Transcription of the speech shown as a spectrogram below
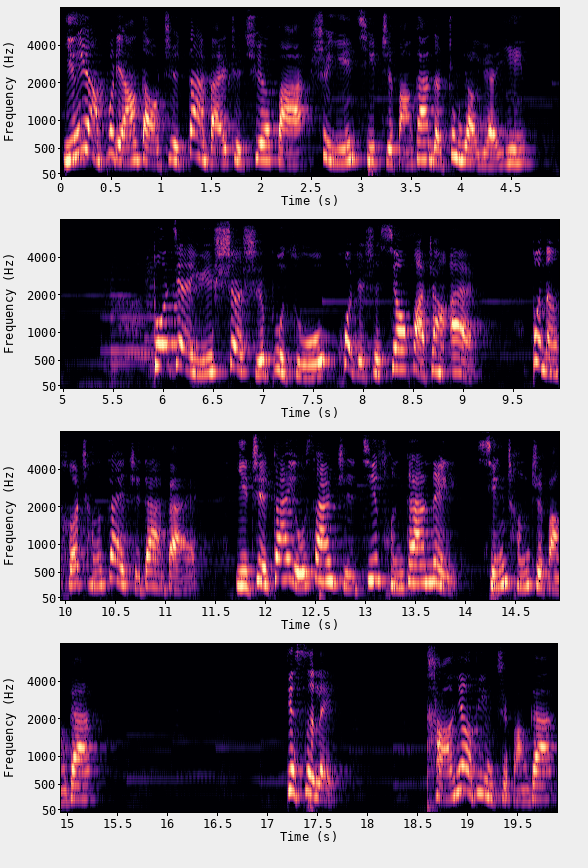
营养不良导致蛋白质缺乏是引起脂肪肝的重要原因，多见于摄食不足或者是消化障碍，不能合成再脂蛋白，以致甘油三酯积存肝内，形成脂肪肝。第四类，糖尿病脂肪肝。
